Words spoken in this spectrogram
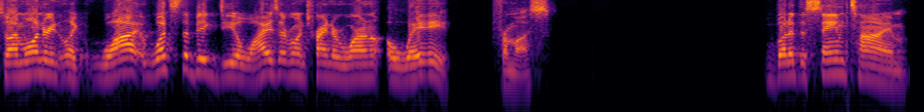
so I'm wondering, like, why? What's the big deal? Why is everyone trying to run away from us? But at the same time,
